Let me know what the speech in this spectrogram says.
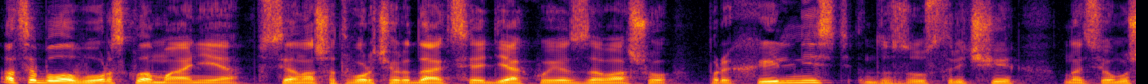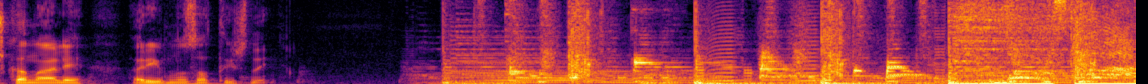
А це була Ворскла Манія. Вся наша творча редакція дякує за вашу прихильність. До зустрічі на цьому ж каналі рівно за тиждень. Ворскла,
